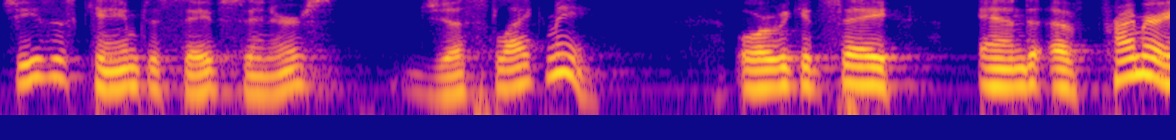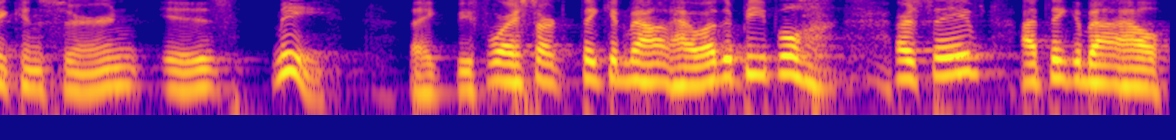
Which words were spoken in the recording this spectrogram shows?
Jesus came to save sinners just like me. Or we could say, and of primary concern is me. Like before I start thinking about how other people are saved, I think about how,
